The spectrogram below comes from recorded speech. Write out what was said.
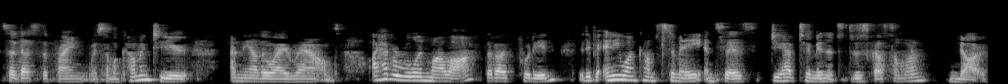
So that's the frame with someone coming to you and the other way around. I have a rule in my life that I've put in that if anyone comes to me and says, do you have two minutes to discuss someone? No,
